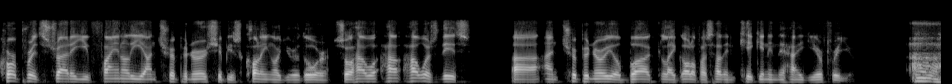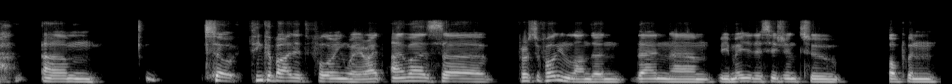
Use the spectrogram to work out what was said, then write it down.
corporate strategy, finally entrepreneurship is calling on your door. So how how how was this uh, entrepreneurial bug like all of a sudden kicking in the high gear for you? Uh, um, so think about it the following way, right? I was uh, first of all in London. Then um, we made a decision to open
